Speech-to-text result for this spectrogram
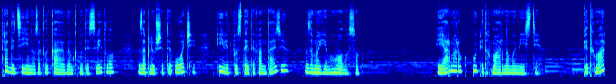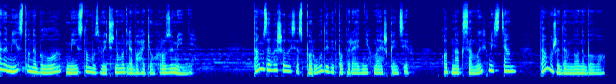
Традиційно закликаю вимкнути світло, заплющити очі і відпустити фантазію за моїм голосом. Ярмарок у підхмарному місті. Підхмарне місто не було містом у звичному для багатьох розумінні. Там залишилися споруди від попередніх мешканців, однак самих містян там уже давно не було.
